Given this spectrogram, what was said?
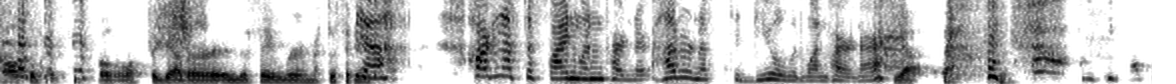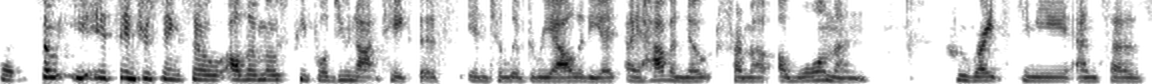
multiple people together in the same room at the same yeah. time. Hard enough to find one partner hard enough to deal with one partner. Yeah. So it's interesting. So although most people do not take this into lived reality i, I have a note from a, a woman who writes to me and says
